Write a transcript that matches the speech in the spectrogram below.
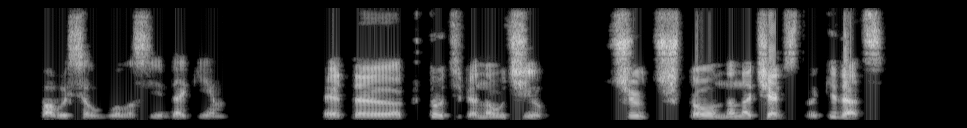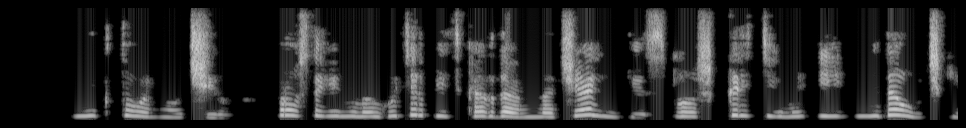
— повысил голос Евдоким. «Это кто тебя научил? Чуть что на начальство кидаться?» «Никто не учил. Просто я не могу терпеть, когда начальники сплошь кретины и недоучки»,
